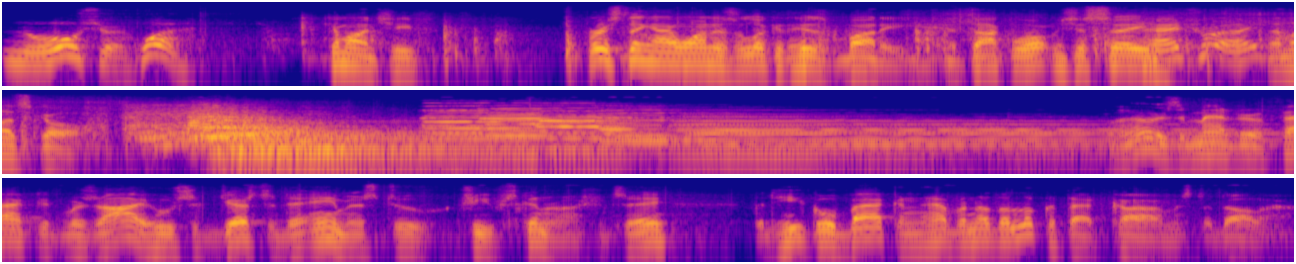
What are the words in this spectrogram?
No, sir. What? Come on, Chief. First thing I want is a look at his body. Did Doc Walton just say? That's right. Then let's go. Well, as a matter of fact, it was I who suggested to Amos, to Chief Skinner, I should say, that he go back and have another look at that car, Mr. Dollar.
